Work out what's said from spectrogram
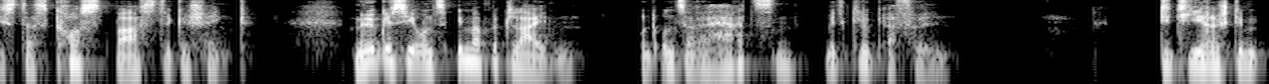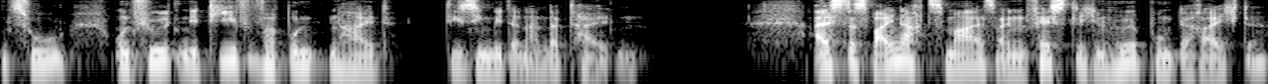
ist das kostbarste Geschenk. Möge sie uns immer begleiten und unsere Herzen mit Glück erfüllen. Die Tiere stimmten zu und fühlten die tiefe Verbundenheit, die sie miteinander teilten. Als das Weihnachtsmahl seinen festlichen Höhepunkt erreichte,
